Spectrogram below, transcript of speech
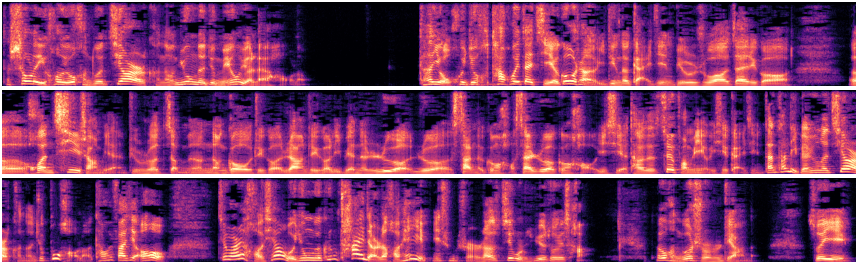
它瘦了以后有很多件儿可能用的就没有原来好了。它有会就它会在结构上有一定的改进，比如说在这个。呃，换气上面，比如说怎么能够这个让这个里边的热热散的更好，散热更好一些，它在这方面有一些改进，但它里边用的件儿可能就不好了。他会发现哦，这玩意儿好像我用个更差一点的，好像也没什么事儿，然后结果越做越差。它有很多时候是这样的，所以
